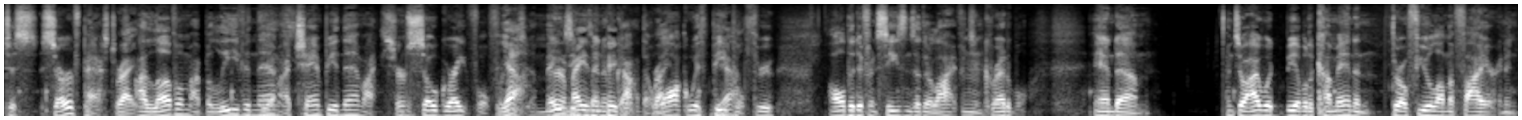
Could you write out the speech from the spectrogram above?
to serve pastors. Right. I love them. I believe in them. Yes. I champion them. I, Sure. I'm so grateful for Yeah, these amazing, amazing men people. of God that Right. walk with Yeah. Mm. people through all the different seasons of their life. It's incredible. And um, and so I would be able to come in and throw fuel on the fire and en-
